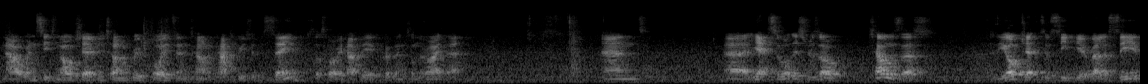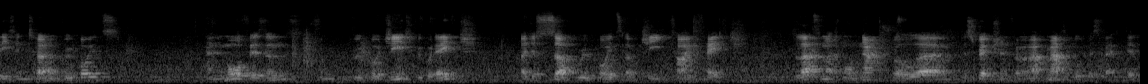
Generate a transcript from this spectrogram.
Now when C is Mal'cev, internal groupoids and internal categories are the same, so that's why we have the equivalent on the right there. And uh, yeah, so what this result tells us is the objects of CP of LSC are these internal groupoids, and the morphisms from groupoid G to groupoid H are just subgroupoids of G times H. So that's a much more natural um, description from a mathematical perspective.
